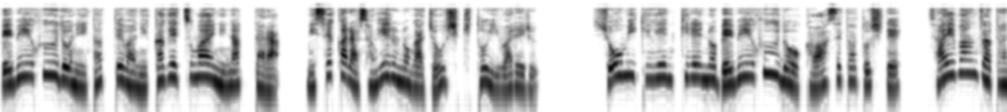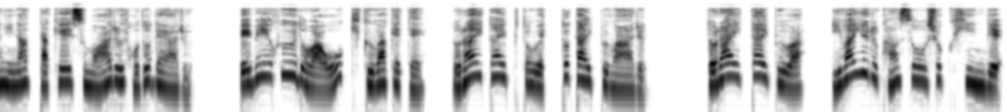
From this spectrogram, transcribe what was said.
ベビーフードに至っては2ヶ月前になったら、店から下げるのが常識と言われる。賞味期限切れのベビーフードを買わせたとして、裁判沙汰になったケースもあるほどである。ベビーフードは大きく分けて、ドライタイプとウェットタイプがある。ドライタイプは、いわゆる乾燥食品で、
